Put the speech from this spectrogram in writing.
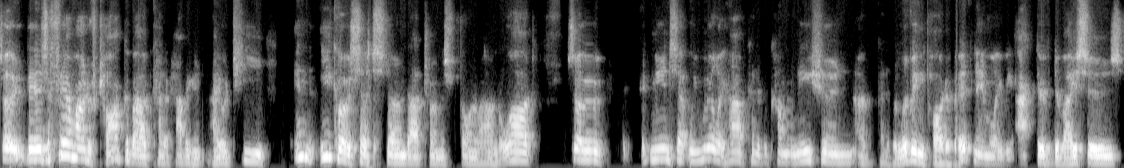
So there's a fair amount of talk about kind of having an IoT in ecosystem. That term is thrown around a lot. So it means that we really have kind of a combination of kind of a living part of it, namely the active devices,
